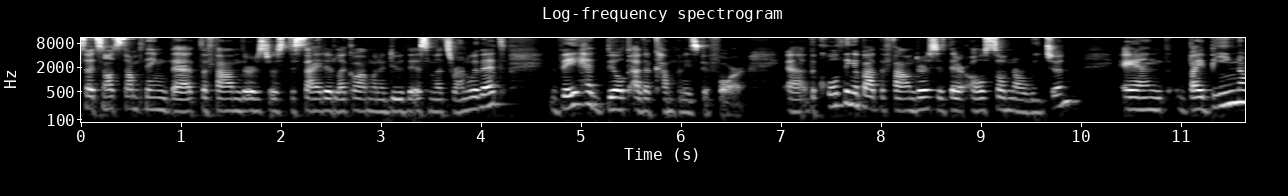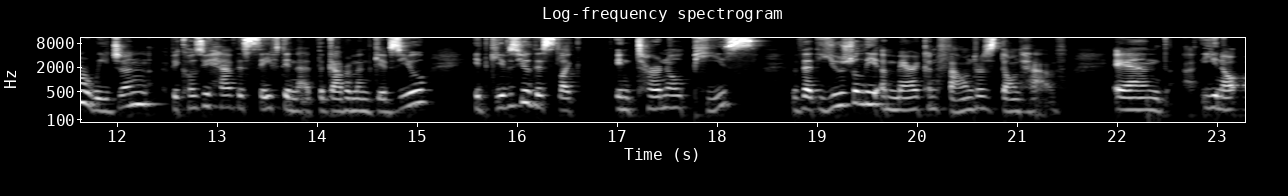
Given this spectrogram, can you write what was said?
so it's not something that the founders just decided, like, oh, I'm going to do this and let's run with it. They had built other companies before. Uh, the cool thing about the founders is they're also Norwegian. And by being Norwegian, because you have this safety net the government gives you, it gives you this like internal peace that usually American founders don't have and you know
